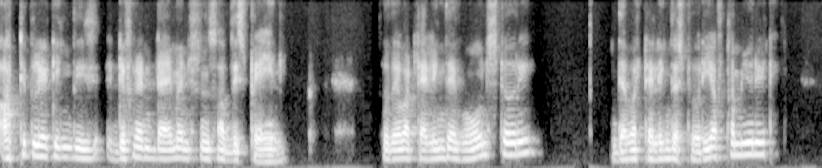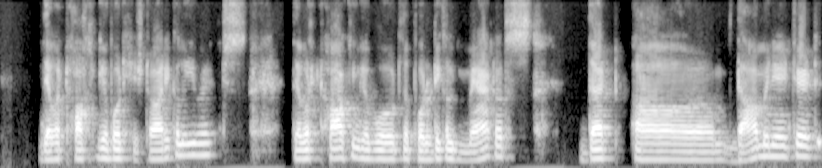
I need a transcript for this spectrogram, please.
articulating these different dimensions of this pain. So they were telling their own story they were telling the story of community they were talking about historical events they were talking about the political matters that um, dominated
